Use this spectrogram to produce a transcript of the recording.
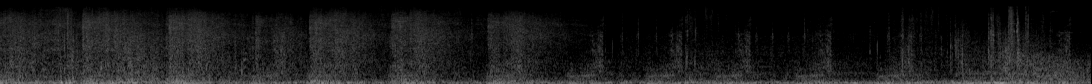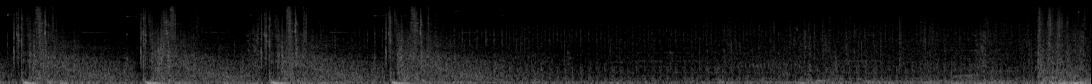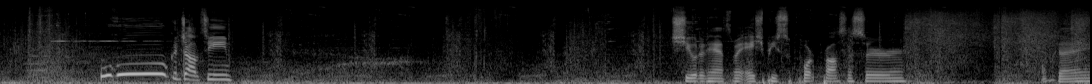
Woohoo! Good job, team. Shield enhancement, HP support processor. Okay.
